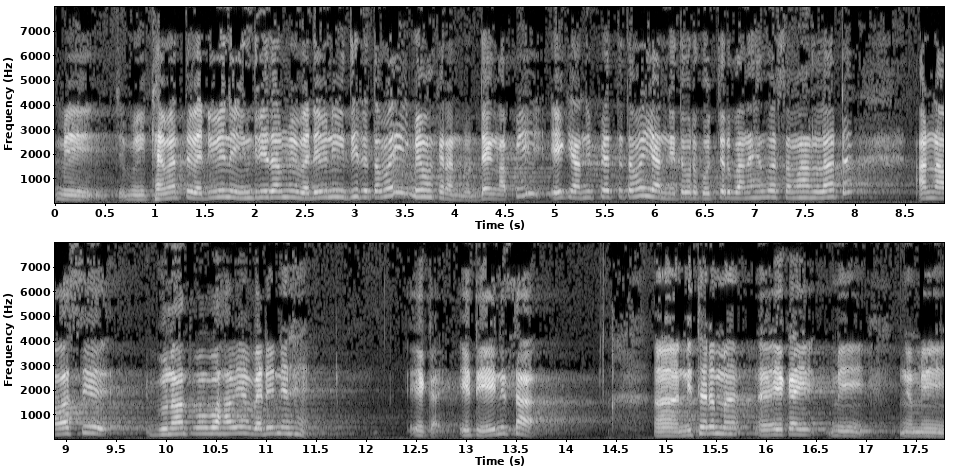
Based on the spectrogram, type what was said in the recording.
මේ කැමැත්ත වැඩුවෙන ඉන්ද්‍රිය ධර්ම වැඩවෙන ඉදිර තමයි මෙම කරන්න දැන් අපි ඒක අනි පැත්ත තමයි යන්න එතවට කොච්චර බැනහව සමහරලාට අන්න අවශ්‍ය ගුණාත්ම භාවයෙන් වැඩෙන්නේ නැහැ. ඒකයි. ඒට ඒ නිසා නිතරම ඒකයි මේ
